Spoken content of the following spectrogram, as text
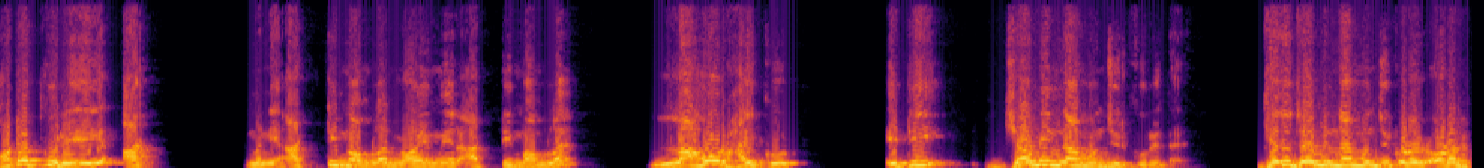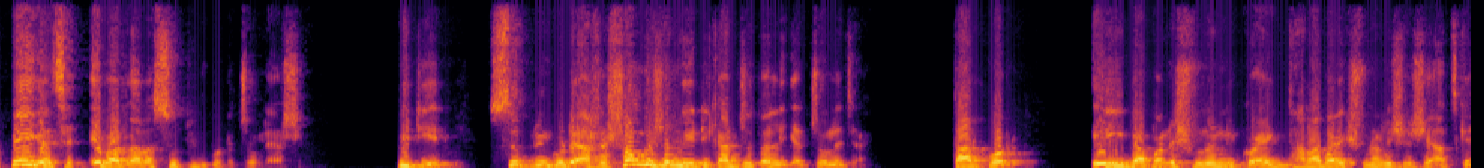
হঠাৎ করে এই আট মানে আটটি মামলা, নয় মেয়ের আটটি মামলা লাহোর হাইকোর্ট এটি জামিন নামঞ্জুর করে দেয়। যেহেতু জামিন নামঞ্জুর করার অর্ডার পেয়ে গেছে, এবার তারা সুপ্রিম কোর্টে চলে আসে। পিটিএ সুপ্রিম কোর্টে আসার সঙ্গে সঙ্গে এটি কার্যতালিকায় চলে যায়। তারপর এই ব্যাপারে শুনানি, কয়েক ধারাবাহিক শুনানি শেষে আজকে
